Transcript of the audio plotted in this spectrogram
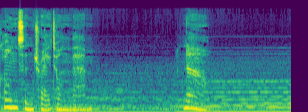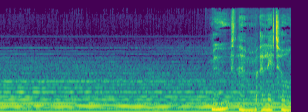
Concentrate on them now. Move them a little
